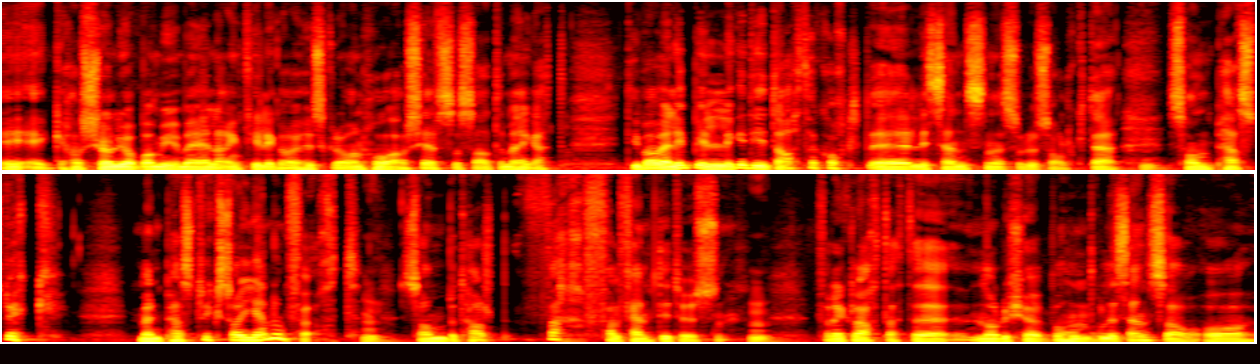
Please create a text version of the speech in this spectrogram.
Jeg, jeg har selv jobba mye med e-læring tidligere. Jeg husker det var en HR-sjef som sa til meg at de var veldig billige, de datakortlisensene som du solgte, sånn per stykk. Men per stykk som har gjennomført, så har vi betalt i hvert fall 50 000. For det er klart at eh, når du kjøper 100 lisenser og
